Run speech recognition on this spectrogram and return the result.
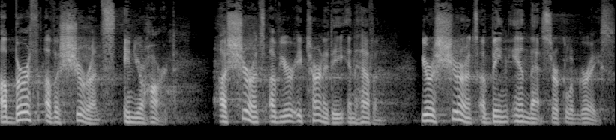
a birth of assurance in your heart, assurance of your eternity in heaven, your assurance of being in that circle of grace.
